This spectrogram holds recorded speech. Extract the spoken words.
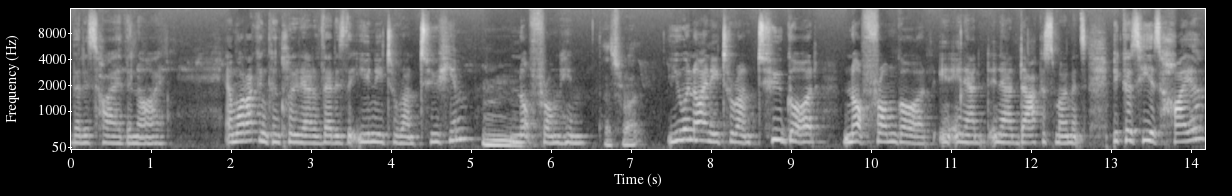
that is higher than I. And what I can conclude out of that is that you need to run to Him, mm. not from Him. That's right. You and I need to run to God, not from God, in, in our in our darkest moments, because He is higher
